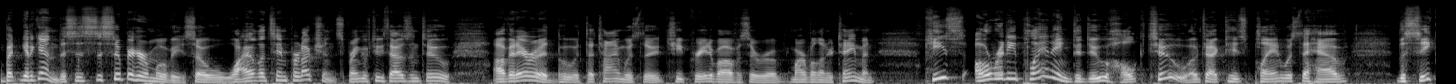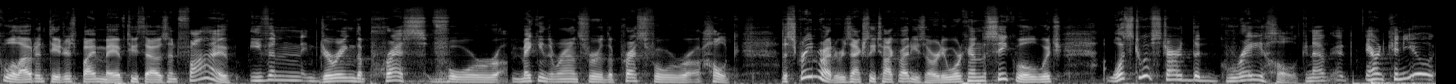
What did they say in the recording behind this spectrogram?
But yet again, this is a superhero movie. So while it's in production, spring of 2002, Avi Arad, who at the time was the chief creative officer of Marvel Entertainment, he's already planning to do Hulk 2. In fact, his plan was to have the sequel out in theaters by May of 2005. Even during the press for making the rounds for the press for Hulk, the screenwriters actually talked about he's already working on the sequel, which was to have starred the Gray Hulk. Now, Aaron, can you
